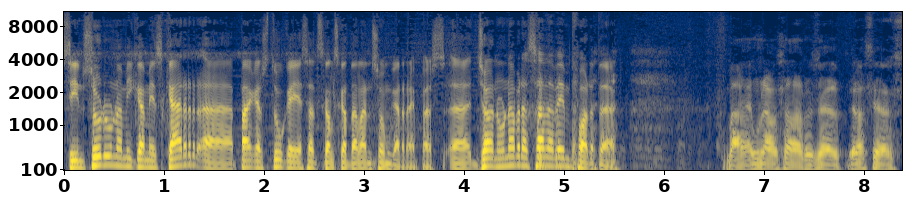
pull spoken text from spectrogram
Si ens surt una mica més car, uh, pagues tu, que ja saps que els catalans som garrepes. Uh, John, una abraçada ben forta. Vale, una abraçada, Roger. Gracias.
